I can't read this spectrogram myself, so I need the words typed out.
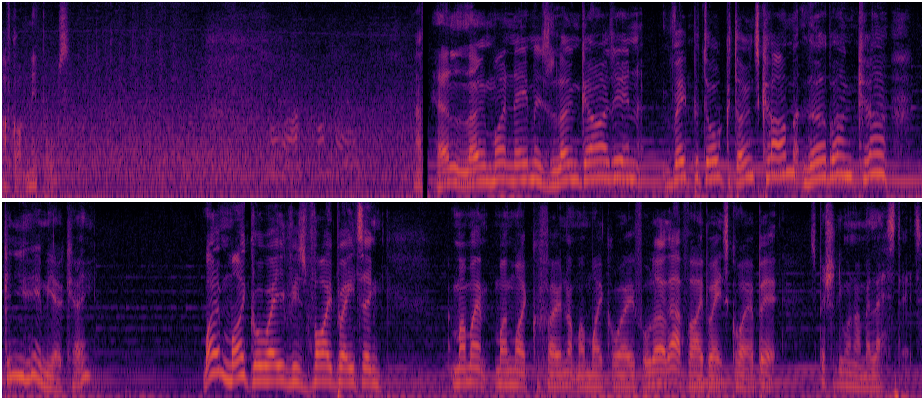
I've got nipples. Hello, my name is Lone Guardian. Vapor Dog, don't come. The bunker. Can you hear me? Okay. My microwave is vibrating. My, my my microphone, not my microwave. Although that vibrates quite a bit, especially when I molest it.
